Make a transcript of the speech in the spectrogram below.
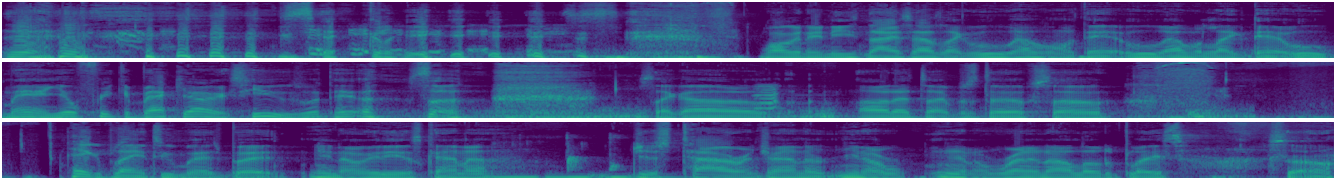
exactly. Walking in these nice houses, like, ooh, I want that. Ooh, I would like that. Ooh, man, your freaking backyard is huge. What the hell? So it's like all all that type of stuff. So can't complain too much, but you know, it is kind of just tiring trying to, you know, you know, running all over the place. So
